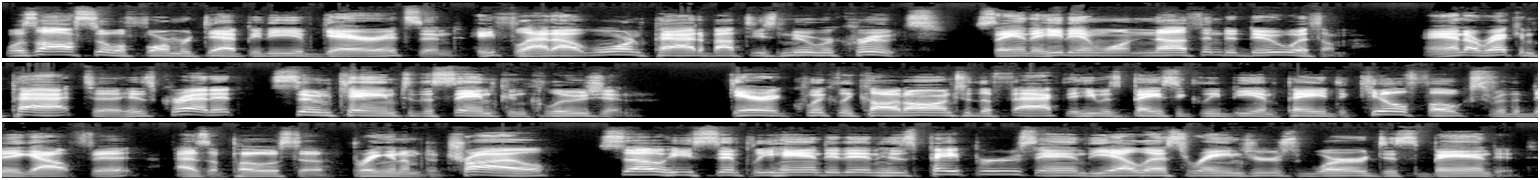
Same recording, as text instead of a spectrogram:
was also a former deputy of Garrett's, and he flat out warned Pat about these new recruits, saying that he didn't want nothing to do with them. And I reckon Pat, to his credit, soon came to the same conclusion. Garrett quickly caught on to the fact that he was basically being paid to kill folks for the big outfit, as opposed to bringing them to trial, so he simply handed in his papers and the LS Rangers were disbanded.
